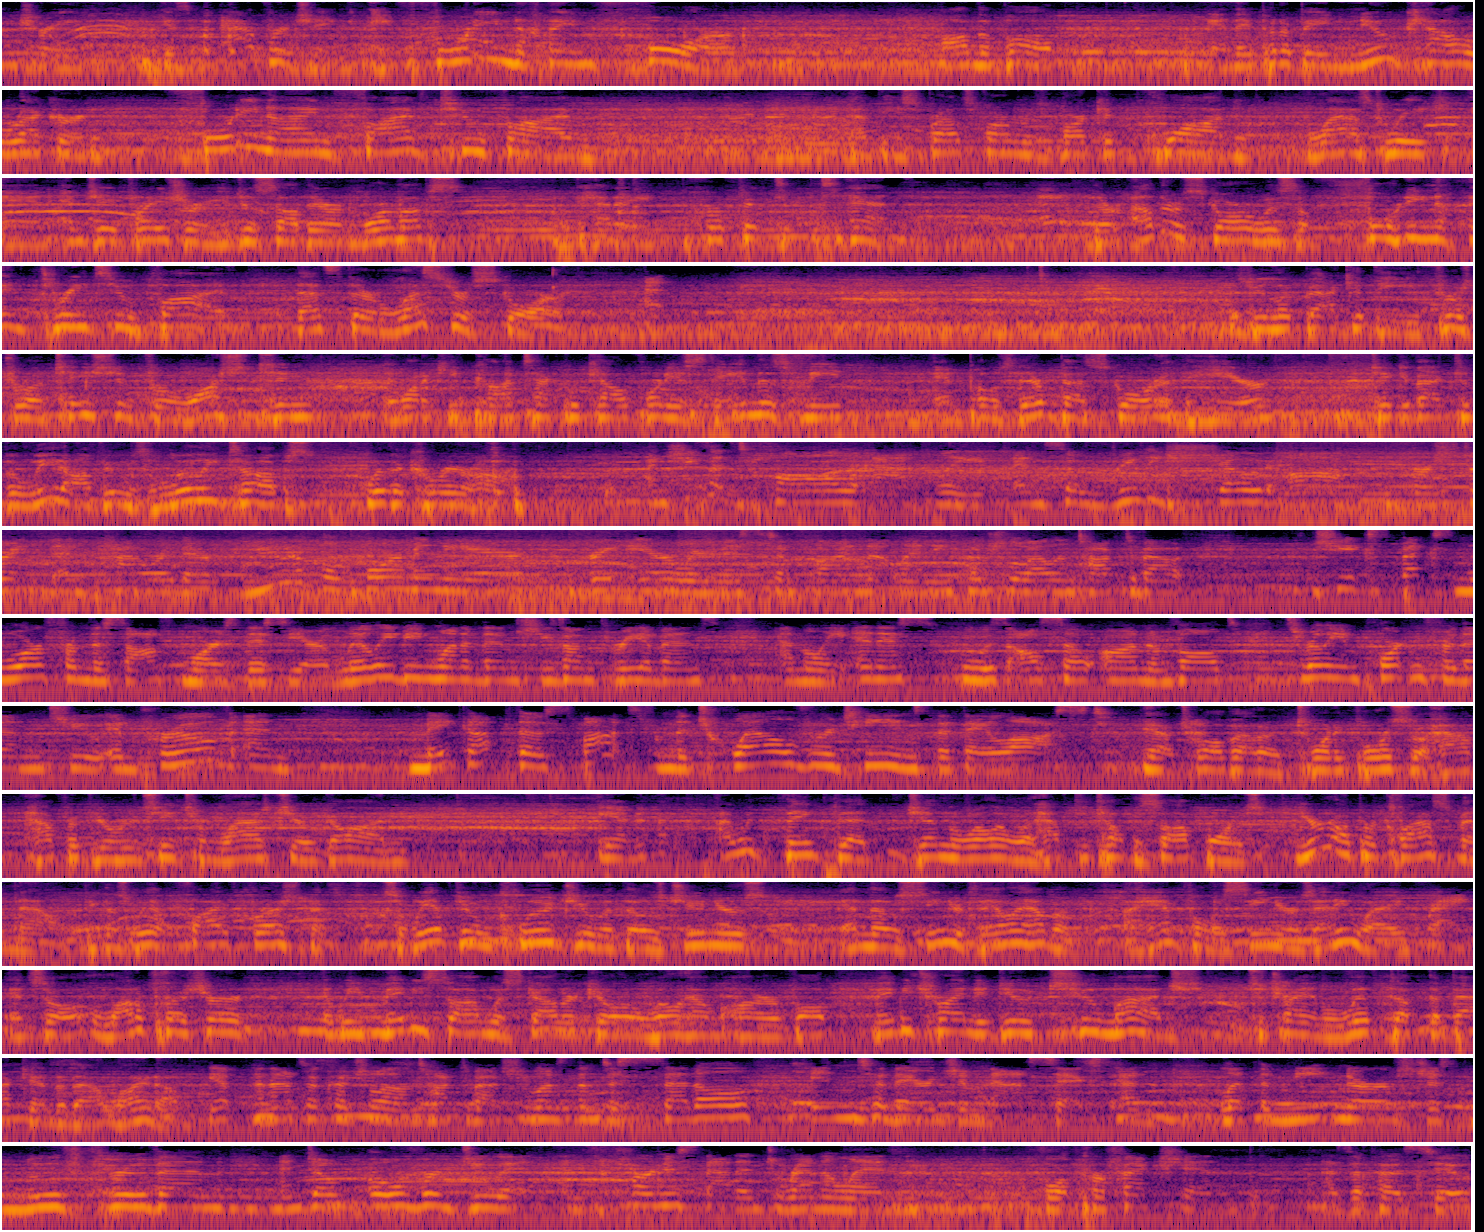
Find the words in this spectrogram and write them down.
country is averaging a 49.4 on the vault, and they put up a new Cal record 49.525 at the Sprouts Farmers Market Quad last week. And MJ Frazier, you just saw there in warm-ups, had a perfect 10. Their other score was a 49.325. That's their lesser score. As we look back at the first rotation for Washington, they want to keep contact with California, stay in this meet, and post their best score of the year. Take it back to the leadoff. It was Lily Tubbs with a career hop. And she's a tall athlete, and so really showed off her strength and power there. Beautiful form in the air, great air awareness to find that landing. Coach Llewellyn talked about she expects more from the sophomores this year. Lily being one of them, she's on three events. Emily Innes, who is also on a vault. It's really important for them to improve and make up those spots from the 12 routines that they lost. Yeah, 12 out of 24, so half, half of your routines from last year gone. And I would think that Jen Llewellyn would have to tell the sophomores, you're upperclassmen now because we have five freshmen. So we have to include you with those juniors and those seniors. They only have a, a handful of seniors anyway. Right. And so a lot of pressure. And we maybe saw with Skylar Killer Wilhelm on her vault, maybe trying to do too much to try and lift up the back end of that lineup. Yep, and that's what Coach Llewellyn talked about. She wants them to settle into their gymnastics and let the meet nerves just move through them and don't overdo it and harness that adrenaline for perfection as opposed to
